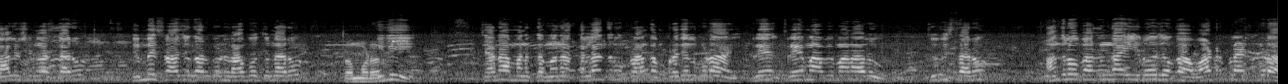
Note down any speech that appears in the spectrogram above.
కాలు శ్రీనివాస్ గారు ఎంఎస్ రాజు గారు కూడా రాబోతున్నారు. ఇది చాలా మన మన కళ్యాణదుర్గం ప్రాంతం ప్రజలు కూడా ప్రే ప్రేమ అభిమానాలు చూపిస్తారు. అందులో భాగంగా ఈరోజు ఒక వాటర్ ప్లాంట్ కూడా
